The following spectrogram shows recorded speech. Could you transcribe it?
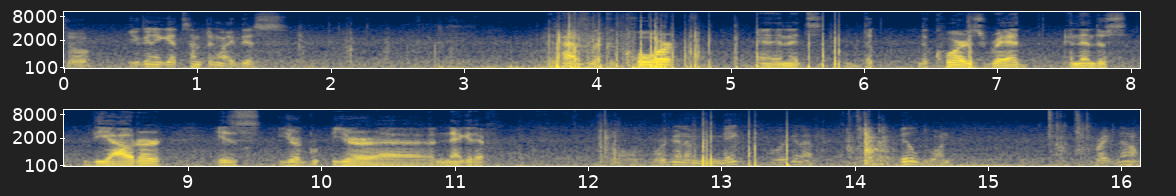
So you're gonna get something like this. It has like a core, and then it's the the core is red, and then there's the outer is your your uh, negative. So we're gonna make we're gonna build one right now.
